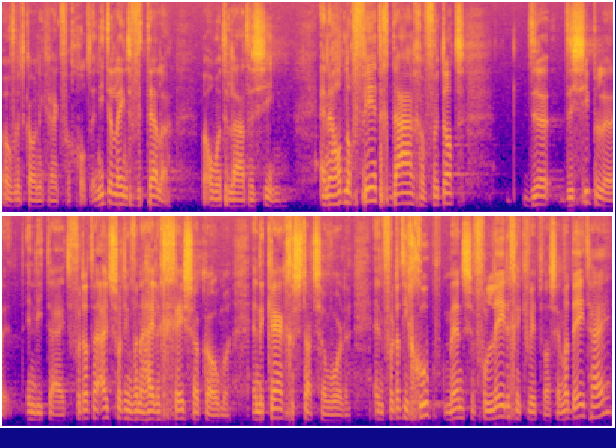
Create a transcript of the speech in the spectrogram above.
over het koninkrijk van God. En niet alleen te vertellen, maar om het te laten zien. En hij had nog 40 dagen voordat de discipelen in die tijd, voordat de uitstorting van de Heilige Geest zou komen en de kerk gestart zou worden. En voordat die groep mensen volledig equipt was. En wat deed hij?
